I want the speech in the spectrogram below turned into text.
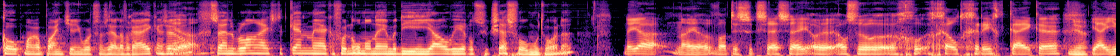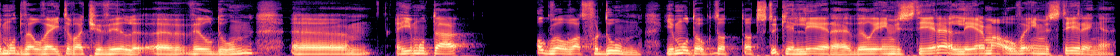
koop maar een pandje en je wordt vanzelf rijk en zo. Wat zijn de belangrijkste kenmerken voor een ondernemer die in jouw wereld succesvol moet worden? Nou ja, nou ja wat is succes? Hè? Als we geldgericht kijken, ja. ja. je moet wel weten wat je wil, uh, wil doen. Uh, en je moet daar ook wel wat voor doen. Je moet ook dat, dat stukje leren. Wil je investeren? Leer maar over investeringen.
